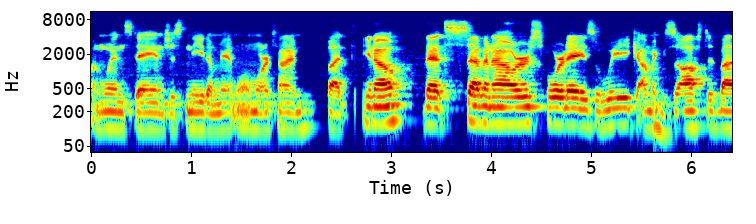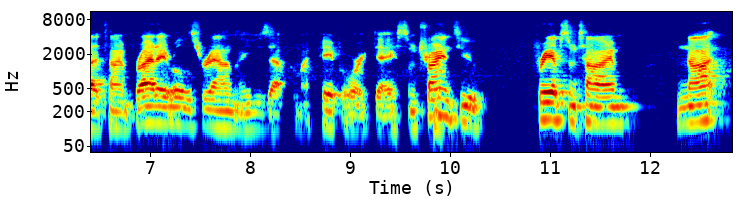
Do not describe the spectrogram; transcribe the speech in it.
on Wednesday and just need them in one more time. But you know, that's seven hours, four days a week. I'm exhausted by the time Friday rolls around. I use that for my paperwork day. So I'm trying to free up some time, not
